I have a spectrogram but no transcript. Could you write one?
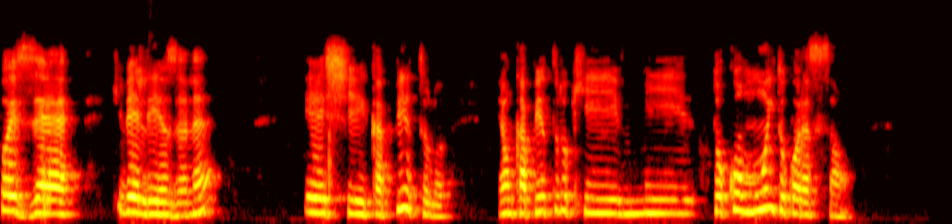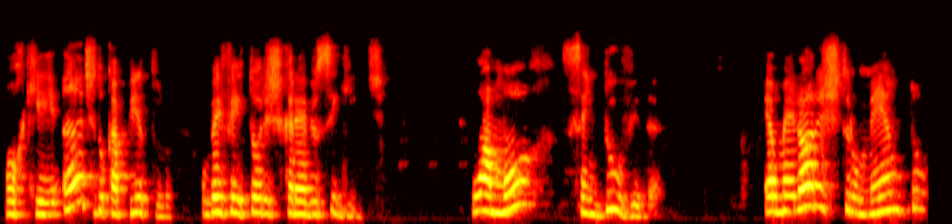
Pois é, que beleza, né? Este capítulo é um capítulo que me tocou muito o coração, porque antes do capítulo, o benfeitor escreve o seguinte: O amor, sem dúvida, é o melhor instrumento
